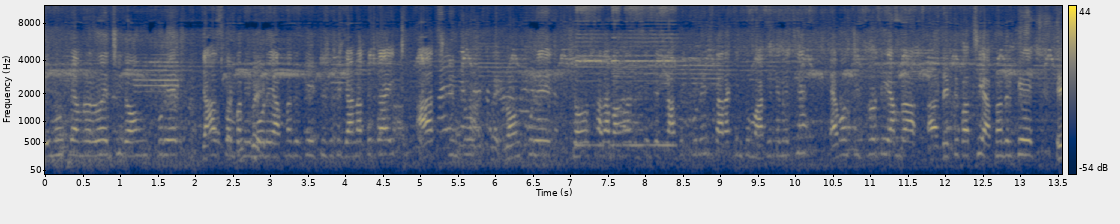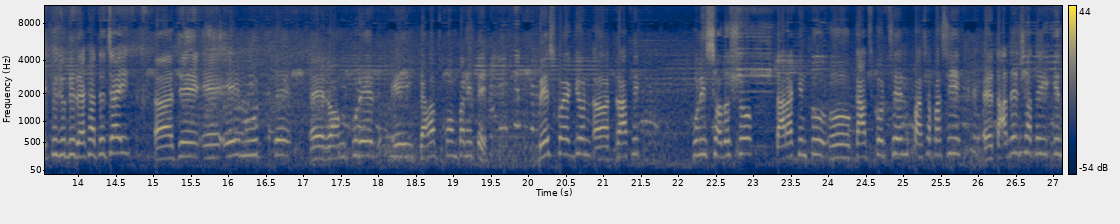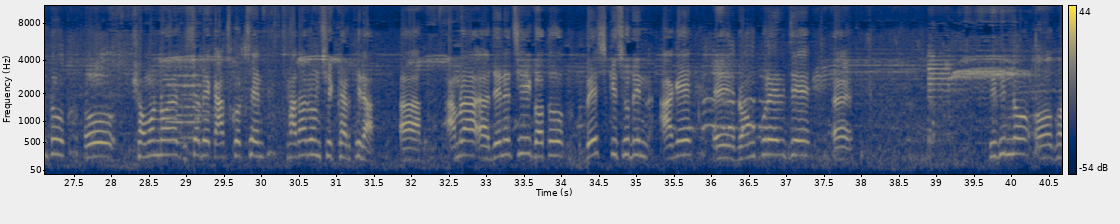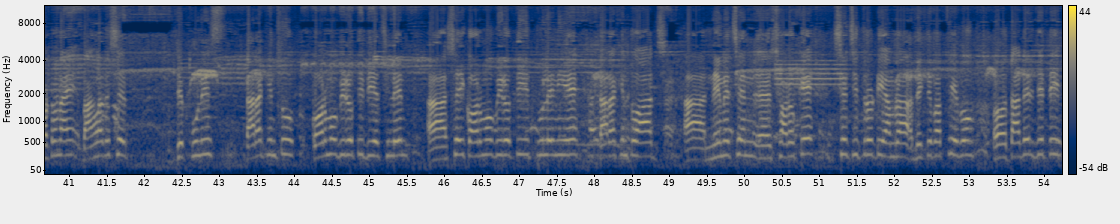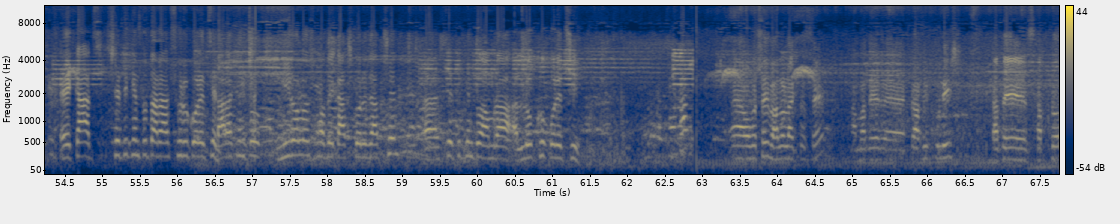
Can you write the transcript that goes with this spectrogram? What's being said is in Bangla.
এই মুহূর্তে আমরা রয়েছি রংপুরের জাহাজ কোম্পানির মোড়ে। আপনাদেরকে একটু যদি জানাতে চাই আজ কিন্তু রংপুরে সহ সারা বাংলাদেশের যে ট্রাফিক পুলিশ তারা কিন্তু মাঠে নেমেছে। এমন চিত্রটি আমরা দেখতে পাচ্ছি। আপনাদেরকে একটু যদি দেখাতে চাই যে এই মুহূর্তে রংপুরের এই জাহাজ কোম্পানিতে বেশ কয়েকজন ট্রাফিক পুলিশ সদস্য তারা কিন্তু কাজ করছেন। পাশাপাশি তাদের সাথে কিন্তু সমন্বয়ক হিসেবে কাজ করছেন সাধারণ শিক্ষার্থীরা। আমরা জেনেছি গত বেশ কিছুদিন আগে রংপুরের যে বিভিন্ন ঘটনায় বাংলাদেশের যে পুলিশ, তারা কিন্তু কর্মবিরতি দিয়েছিলেন। সেই কর্মবিরতি তুলে নিয়ে তারা কিন্তু আজ নেমেছেন সড়কে। সে চিত্রটি আমরা দেখতে পাচ্ছি এবং তাদের যেটি কাজ, সেটি কিন্তু তারা শুরু করেছে তারা কিন্তু নিরলসভাবে কাজ করে যাচ্ছেন সেটি কিন্তু আমরা লক্ষ্য করেছি। হ্যাঁ অবশ্যই ভালো লাগতেছে। আমাদের ট্রাফিক পুলিশ, তাতে ছাত্র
